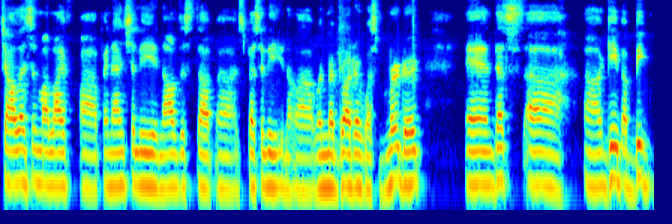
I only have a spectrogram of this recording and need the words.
challenge in my life uh, financially and all this stuff, uh, especially you know uh, when my brother was murdered, and that's uh, gave a big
